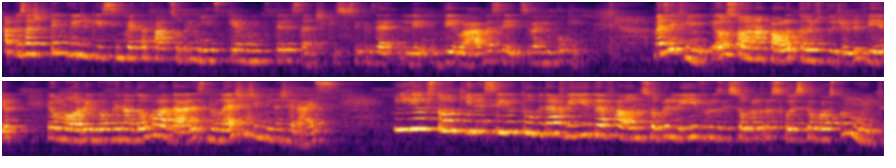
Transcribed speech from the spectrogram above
apesar de que tem um vídeo aqui, 50 fatos sobre mim, que é muito interessante, que se você quiser ler, ver lá, vai ser, você vai rir um pouquinho. Mas enfim, eu sou a Ana Paula Cândido de Oliveira, eu moro em Governador Valadares, no leste de Minas Gerais, e eu estou aqui nesse YouTube da vida falando sobre livros e sobre outras coisas que eu gosto muito.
